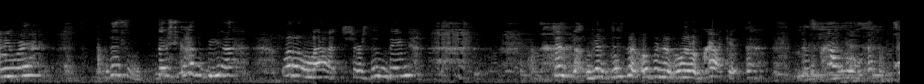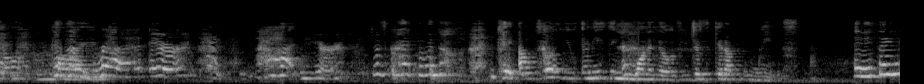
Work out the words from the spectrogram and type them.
anywhere? This, there's gotta be a little latch or something. Just, just open it a little, crack it. Just crack it. Because the breath, air, it's hot in here. Just crack the window. Okay, I'll tell you anything you want to know if you just get up and leave. Anything?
